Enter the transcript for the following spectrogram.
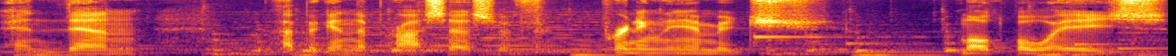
And then I begin the process of printing the image multiple ways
